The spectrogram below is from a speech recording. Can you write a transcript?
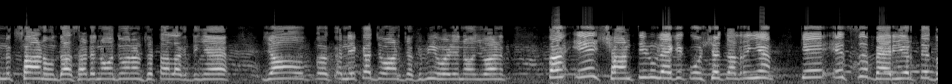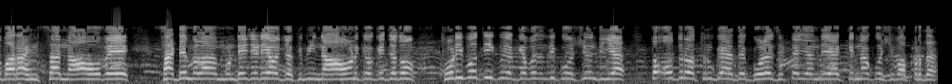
ਨੁਕਸਾਨ ਹੁੰਦਾ। ਸਾਡੇ ਨੌਜਵਾਨਾਂ ਨੂੰ ਸੱਟਾਂ ਲੱਗਦੀਆਂ, ਜਾਂ ਅਨੇਕਾਂ ਜਵਾਨ ਜ਼ਖਮੀ ਹੋਏ ਨੇ ਨੌਜਵਾਨ। ਤਾਂ ਇਹ ਸ਼ਾਂਤੀ ਨੂੰ ਲੈ ਕੇ ਕੋਸ਼ਿਸ਼ਾਂ ਚੱਲ ਰਹੀਆਂ ਕਿ ਇਸ ਬੈਰੀਅਰ ਤੇ ਦੁਬਾਰਾ ਹਿੰਸਾ ਨਾ ਹੋਵੇ, ਸਾਡੇ ਮਲਾ- ਮੁੰਡੇ ਜਿਹੜੇ ਆ ਉਹ ਜ਼ਖਮੀ ਨਾ ਹੋਣ, ਕਿਉਂਕਿ ਜਦੋਂ ਥੋੜੀ ਬਹੁਤੀ ਕੋਈ ਅੱਗੇ ਵਧਣ ਦੀ ਕੋਸ਼ਿਸ਼ ਹੁੰਦੀ ਹੈ ਤਾਂ ਉਧਰ ਅਥਰੂ ਗੈਸ ਦੇ ਗੋਲੇ ਸਿੱਟੇ ਜਾਂਦੇ ਆ, ਕਿੰਨਾ ਕੁਝ ਵਾਪਰਦਾ।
